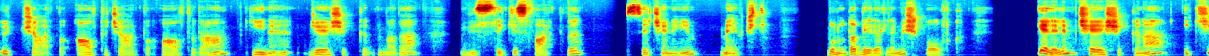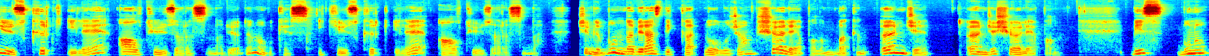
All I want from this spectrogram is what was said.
3 çarpı 6 çarpı 6'dan yine C şıkkında da 108 farklı seçeneğim mevcut. Bunu da belirlemiş olduk. Gelelim Ç şıkkına. 240 ile 600 arasında diyor değil mi bu kez? 240 ile 600 arasında. Şimdi bunda biraz dikkatli olacağım. Şöyle yapalım. Bakın önce önce şöyle yapalım. Biz bunu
